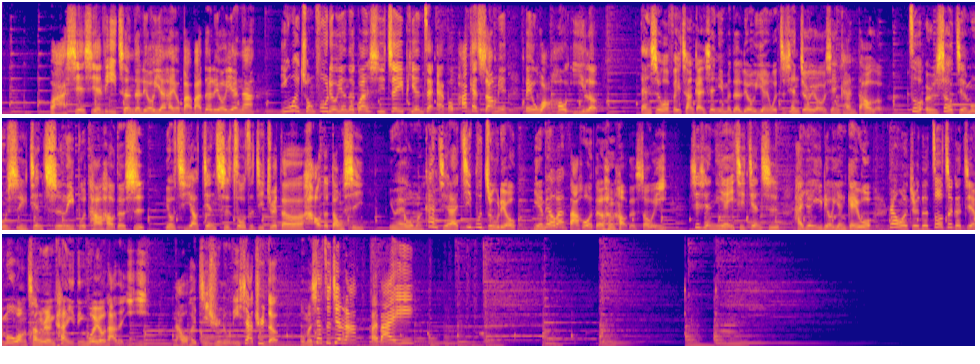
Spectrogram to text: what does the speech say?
哇，谢谢立成的留言，还有爸爸的留言呐、啊。因为重复留言的关系，这一篇在 Apple Podcast 上面被往后移了。但是我非常感谢你们的留言，我之前就有先看到了。做儿少节目是一件吃力不讨好的事。尤其要坚持做自己觉得好的东西，因为我们看起来既不主流，也没有办法获得很好的收益。谢谢你也一起坚持，还愿意留言给我，让我觉得做这个节目往常人看一定会有它的意义。那我会继续努力下去的。我们下次见啦，拜拜。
